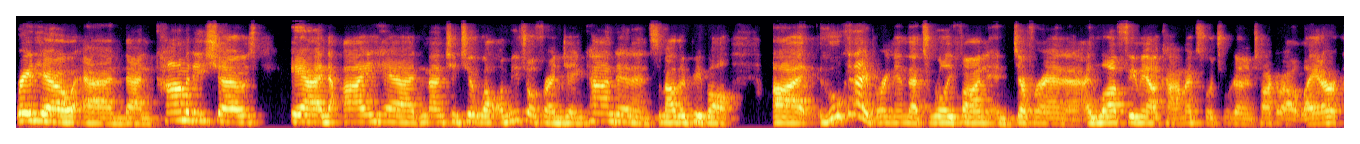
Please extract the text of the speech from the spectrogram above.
radio and then comedy shows. And I had mentioned to, well, a mutual friend, Jane Condon, and some other people, uh, who can I bring in that's really fun and different? And I love female comics, which we're going to talk about later.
